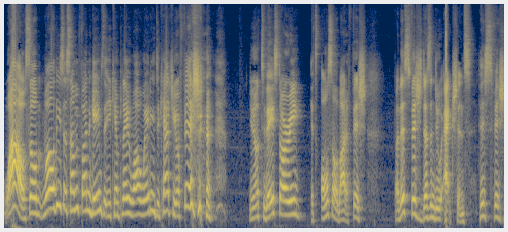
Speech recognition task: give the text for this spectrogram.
Wow, so, well, these are some fun games that you can play while waiting to catch your fish. you know, today's story, it's also about a fish, but this fish doesn't do actions. This fish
